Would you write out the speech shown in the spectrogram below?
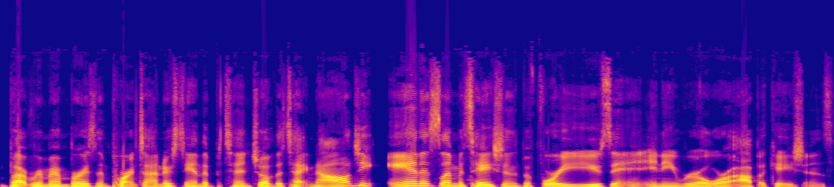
But remember, it's important to understand the potential of the technology and its limitations before you use it in any real world applications.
